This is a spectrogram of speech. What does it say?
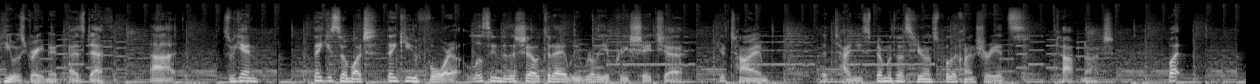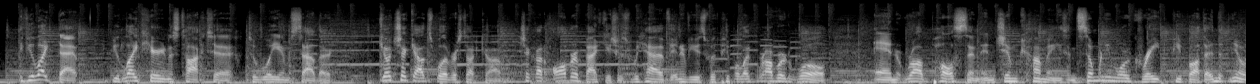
he was great in it as Death. Uh, so again, thank you so much. Thank you for listening to the show today. We really appreciate you, your time, the time you spend with us here on Spoiler Country. It's top notch. But if you liked that, if you liked hearing us talk to, to William Sadler, go check out spoilerverse.com. Check out all of our back issues. We have interviews with people like Robert Wool and Rob Paulsen and Jim Cummings and so many more great people out there. And, you know,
